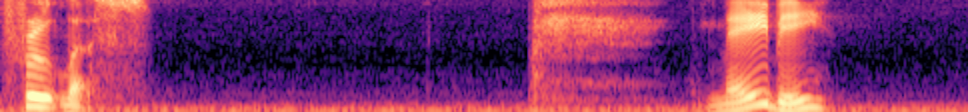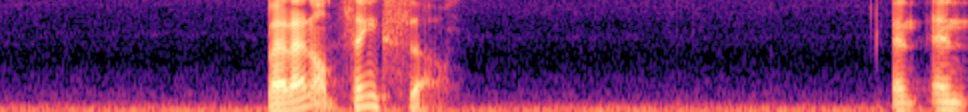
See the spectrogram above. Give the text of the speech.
fruitless? Maybe, but I don't think so. And, and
